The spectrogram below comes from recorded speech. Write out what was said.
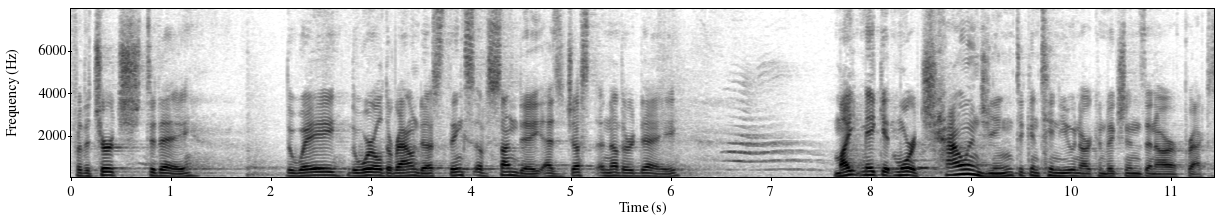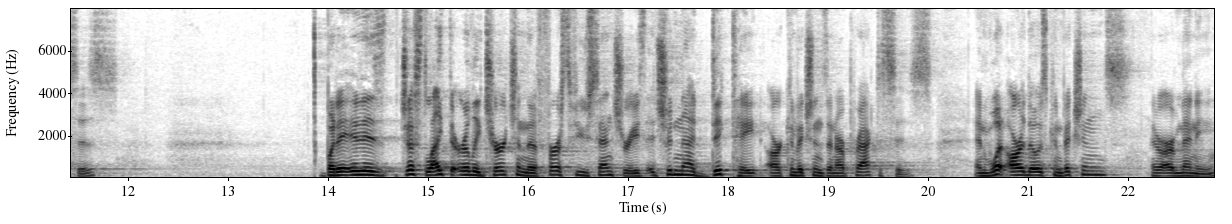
For the church today, the way the world around us thinks of Sunday as just another day might make it more challenging to continue in our convictions and our practices. But it is just like the early church in the first few centuries, it should not dictate our convictions and our practices. And what are those convictions? There are many,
